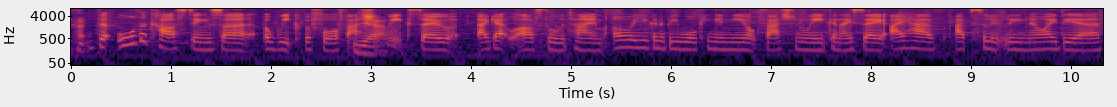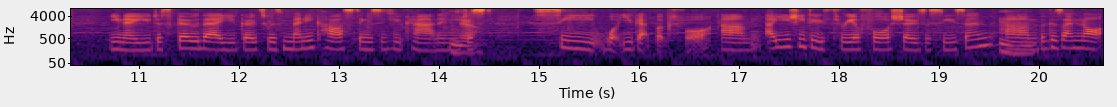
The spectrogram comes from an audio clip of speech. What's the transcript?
the, all the castings are a week before Fashion Yeah. Week, so I get asked all the time, "Oh, are you going to be walking in New York Fashion Week?" And I say, "I have absolutely no idea. You know, you just go there, you go to as many castings as you can, and you Yeah. just see what you get booked for. Um, I usually do three or four shows a season Mm-hmm. um, because I'm not."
